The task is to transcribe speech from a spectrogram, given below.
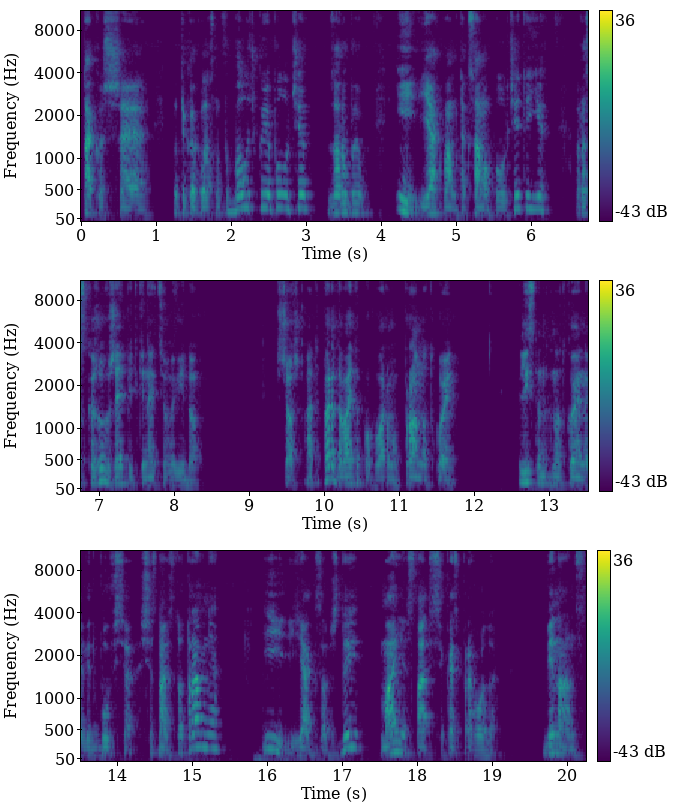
Також ще отаку класну футболочку я отримав, заробив. І як вам так само отримати їх, розкажу вже під кінець цього відео. Що ж, а тепер давайте поговоримо про ноткоін. Лістинг ноткоїна відбувся 16 травня, і, як завжди, має статися якась пригода. Binance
